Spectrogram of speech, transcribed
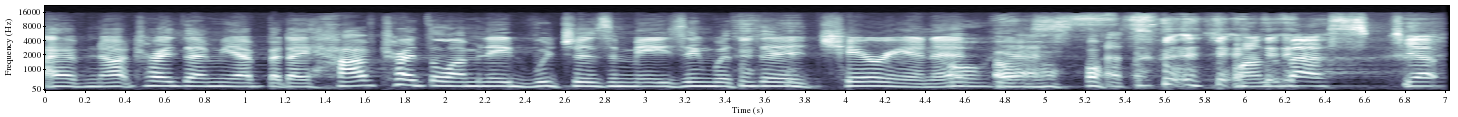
I have not tried them yet, but I have tried the lemonade, which is amazing with the cherry in it. Oh, yes. Oh. That's one of the best. Yep.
